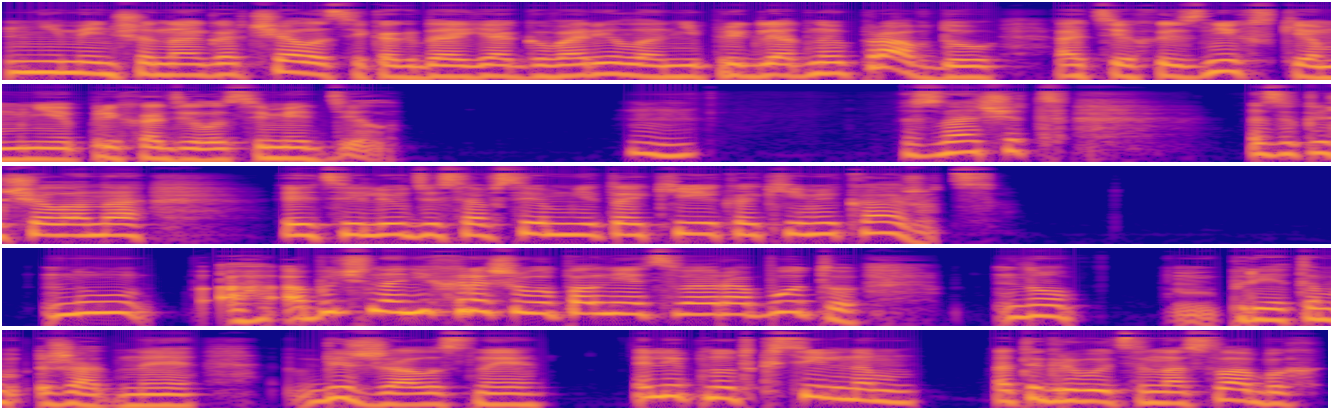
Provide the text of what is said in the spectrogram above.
Не меньше она огорчалась, и когда я говорила неприглядную правду о тех из них, с кем мне приходилось иметь дело. «Значит, — заключала она, — эти люди совсем не такие, какими кажутся. Ну, а, обычно они хорошо выполняют свою работу, но при этом жадные, безжалостные, липнут к сильным, отыгрываются на слабых,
